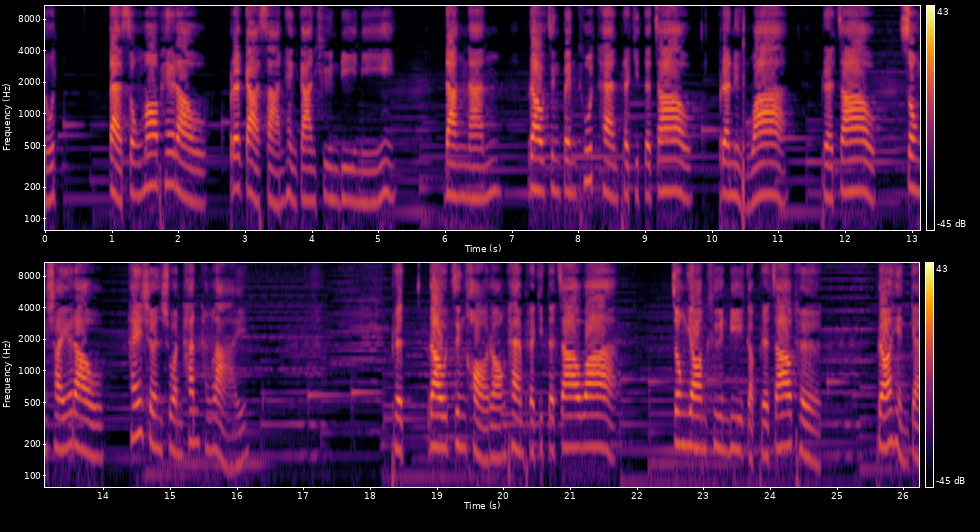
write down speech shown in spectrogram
นุษย์ แต่ทรงมอบให้เราประกาศสารแห่งการคืนดีนี้ ดังนั้น เราจึงเป็นทูตแทนพระคริตเจ้า ประหนึ่งว่า พระเจ้าทรงใช้เราให้เชิญชวนท่านทั้งหลายพระเราจึงขอร้องแทนพระคริตเจ้าว่า จงยอมคืนดีกับพระเจ้าเถิด เพราะเห็นแก่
